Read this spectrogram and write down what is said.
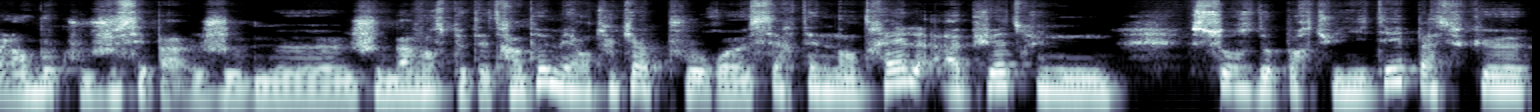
alors beaucoup, je sais pas, je me, je m'avance peut-être un peu, mais en tout cas pour certaines d'entre elles, a pu être une source d'opportunité parce que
